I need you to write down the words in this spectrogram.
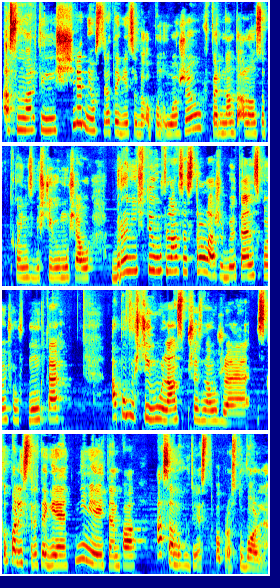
Aston Martin średnią strategię co do opon ułożył. Fernando Alonso pod koniec wyścigu musiał bronić tyłów Lance'a Strolla, żeby ten skończył w punktach. A po wyścigu Lance przyznał, że skopali strategię, nie mieli tempa, a samochód jest po prostu wolny.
